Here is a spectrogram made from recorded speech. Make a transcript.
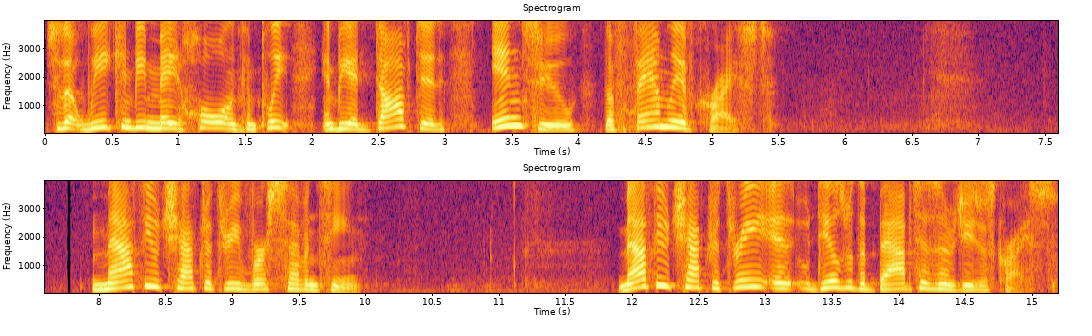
so that we can be made whole and complete and be adopted into the family of Christ. Matthew chapter 3, verse 17. Matthew chapter 3 deals with the baptism of Jesus Christ.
